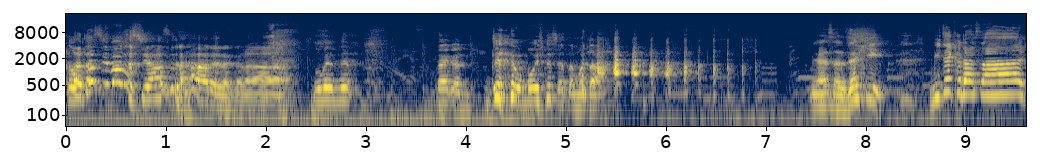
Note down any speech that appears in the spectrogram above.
た 私まだ幸せなハーレーだから。ごめんね。なんか J 思い出しちゃったまた。皆さんぜひ見てください。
